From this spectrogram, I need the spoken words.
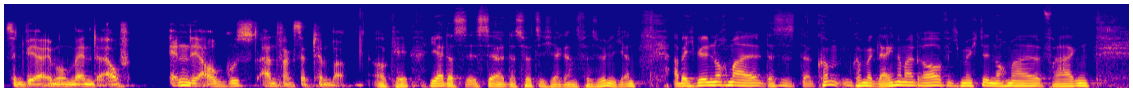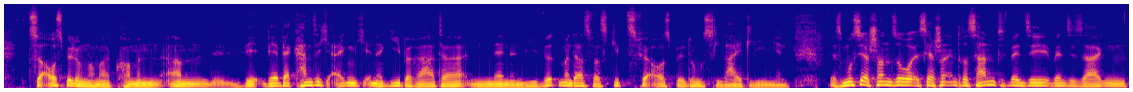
sind wir im Moment auf Ende August, Anfang September. Okay, ja, das ist ja, das hört sich ja ganz versöhnlich an. Aber ich will noch mal, das ist, da kommen, kommen wir gleich noch mal drauf. Ich möchte noch mal fragen, zur Ausbildung nochmal kommen. Ähm, wer, wer kann sich eigentlich Energieberater nennen? Wie wird man das? Was gibt's für Ausbildungsleitlinien? Es muss ja schon so, ist ja schon interessant, wenn Sie, wenn Sie sagen,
